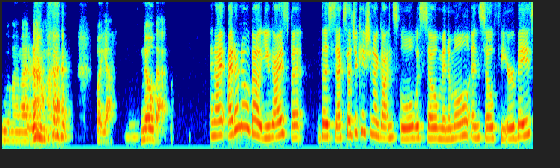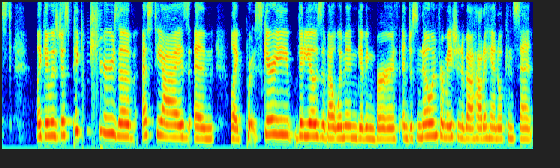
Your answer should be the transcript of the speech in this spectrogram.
two of them, I don't know. But, but yeah, know that. And I, I don't know about you guys, but the sex education I got in school was so minimal and so fear based. Like it was just pictures of STIs and like pr- scary videos about women giving birth and just no information about how to handle consent,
